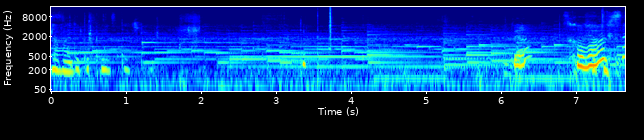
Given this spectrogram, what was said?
Давай доторкнись теж. Так? Сховався?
